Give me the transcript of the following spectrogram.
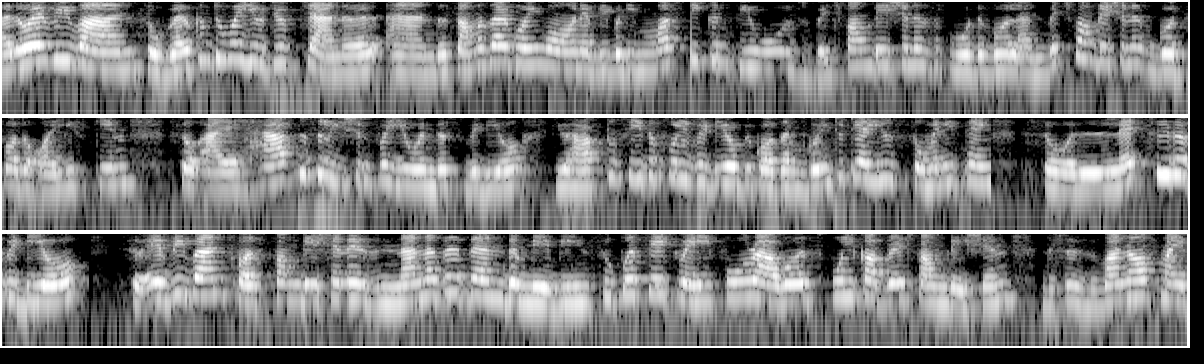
Hello everyone. So welcome to my YouTube channel and the summers are going on. Everybody must be confused which foundation is affordable and which foundation is good for the oily skin. So I have the solution for you in this video. You have to see the full video because I'm going to tell you so many things. So let's see the video. So everyone, first foundation is none other than the Maybelline Super Stay 24 Hours Full Coverage Foundation. This is one of my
